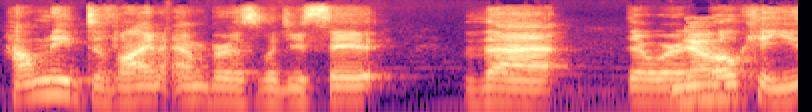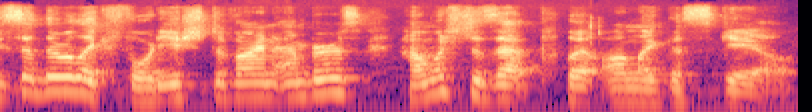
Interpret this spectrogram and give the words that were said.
How many divine embers would you say that there were? No. Okay, you said there were like 40ish divine embers. How much does that put on like the scale?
